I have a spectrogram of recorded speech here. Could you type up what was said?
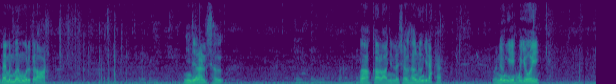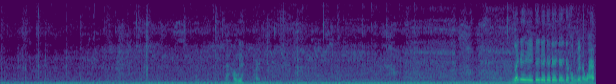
Nay mình mới mua được cái lò. Nhìn cho nó lịch sự. À, có lò nhìn lịch sự hơn nướng dưới đất hả? Mà nướng gì không có vui. Đảo ra lấy cái cái cái cái cái, cái thùng này nó quạt.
